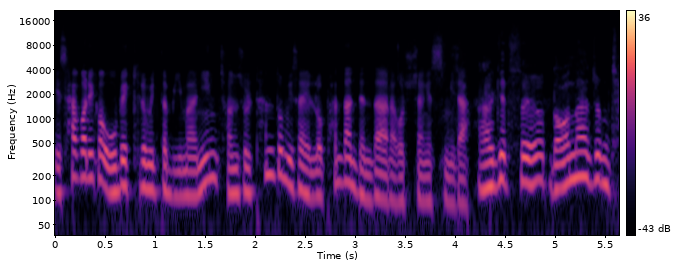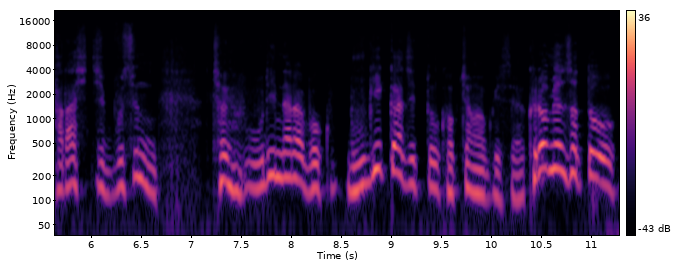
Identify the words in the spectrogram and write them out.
이 사거리가 500km 미만인 전술 탄도 미사일로 판단된다라고 주장했습니다. 알겠어요. 너나 좀 잘하시지 무슨 저희 우리나라 뭐 무기까지 또 걱정하고 있어요. 그러면서 또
